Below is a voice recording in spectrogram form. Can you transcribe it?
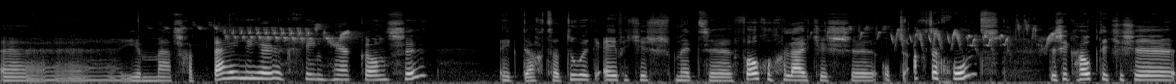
uh, je maatschappijleer ging herkansen. Ik dacht, dat doe ik eventjes met vogelgeluidjes op de achtergrond. Dus ik hoop dat je ze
